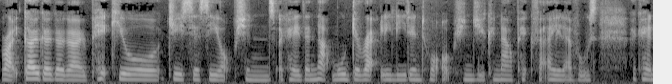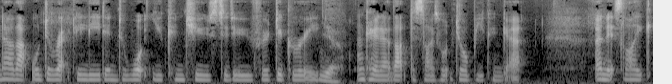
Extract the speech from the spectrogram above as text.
right, go, go, go, go. Pick your GCSE options. Okay, then that will directly lead into what options you can now pick for A levels. Okay, now that will directly lead into what you can choose to do for a degree. Yeah. Okay, now that decides what job you can get. And it's like,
